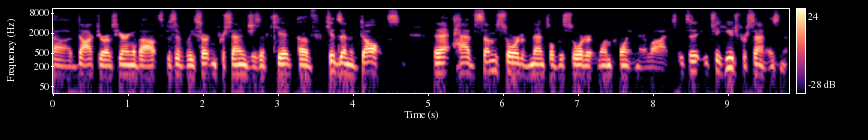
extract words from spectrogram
uh, doctor i was hearing about specifically certain percentages of kid of kids and adults that have some sort of mental disorder at one point in their lives? It's a it's a huge percent isn't it?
